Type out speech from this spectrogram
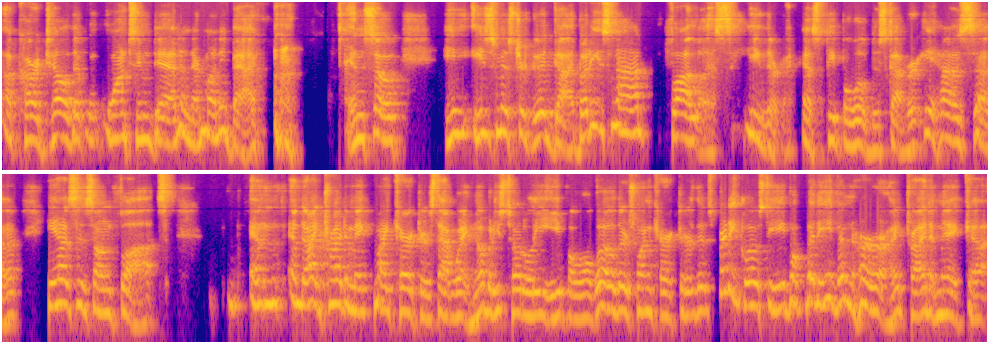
a cartel that wants him dead and their money back. and so he, he's Mr. Good Guy, but he's not flawless either, as people will discover. He has uh, he has his own flaws and and I try to make my characters that way. Nobody's totally evil. Well, there's one character that's pretty close to evil, but even her, I try to make, uh,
